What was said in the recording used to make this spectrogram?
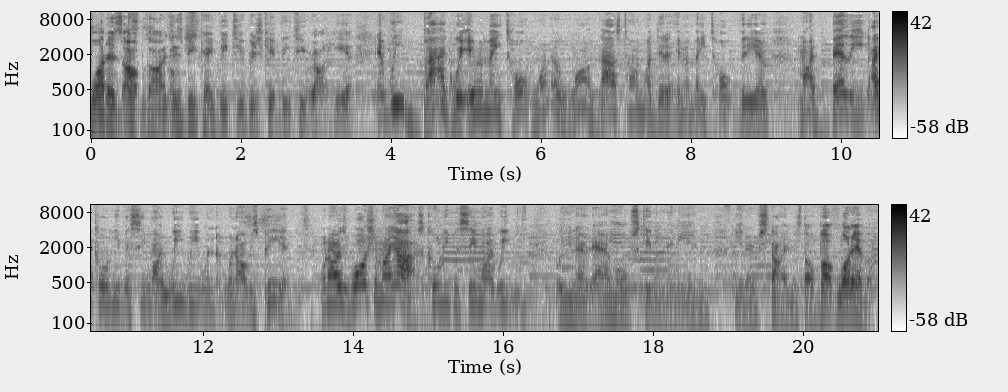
What is up guys, it's BKV2, British Kid V2 right here. And we back with MMA Talk 101 Last time I did an MMA Talk video My belly, I couldn't even see my wee wee when, when I was peeing. When I was washing my ass, couldn't even see my wee wee. Well you know now I'm all skinny mini and you know starting and stuff But whatever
